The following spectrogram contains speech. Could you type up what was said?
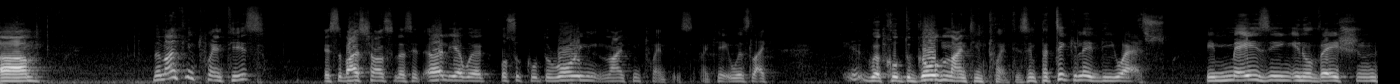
Um, the 1920s, as the vice chancellor said earlier, were also called the Roaring 1920s. Okay, it was like were called the golden 1920s, in particular in the US. Amazing innovation,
